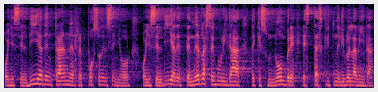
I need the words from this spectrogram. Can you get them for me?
hoy es el día de entrar en el reposo del Señor, hoy es el día de tener la seguridad de que su nombre está escrito en el libro de la vida,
